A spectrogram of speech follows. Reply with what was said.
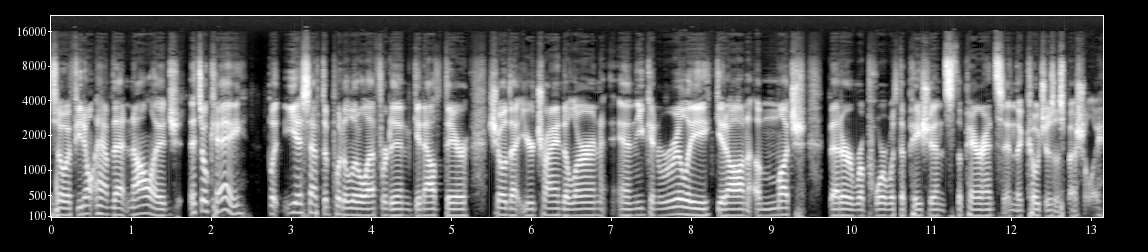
so if you don't have that knowledge it's okay but you just have to put a little effort in, get out there, show that you're trying to learn, and you can really get on a much better rapport with the patients, the parents, and the coaches, especially.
